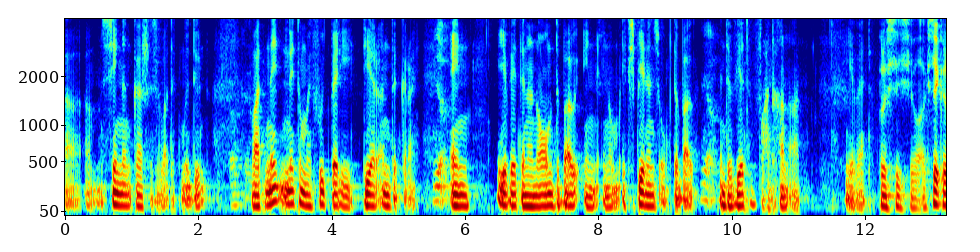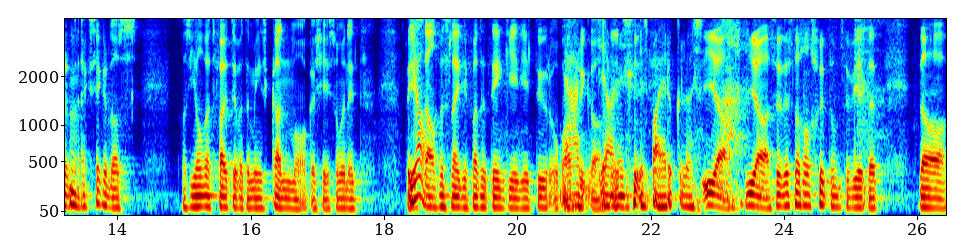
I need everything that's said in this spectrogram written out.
uh um sending kursusse wat ek moet doen. Okay. Wat net net om my voet by die deur in te kry. Ja. En jy weet in 'n naam te bou en en om experience op te bou ja. en te weet wat gaan aan. Jy weet. Presies ja. Ek seker hmm. ek seker daar's daar's heelwat foute wat 'n mens kan maak as jy sommer net vir ja. jouself besluit jy vat 'n tentjie en jy toer op ja, Afrika. Ja, dis dis baie roekeloos. ja, ja, so dis nogal goed om te weet dat daar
